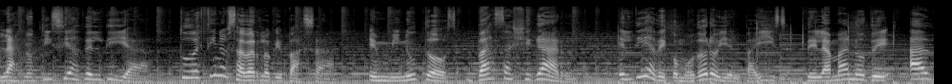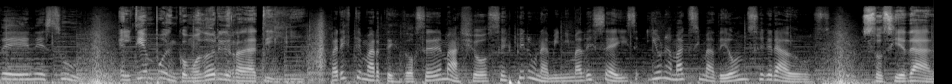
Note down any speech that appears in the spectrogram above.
Las noticias del día. Tu destino es saber lo que pasa. En minutos vas a llegar. El día de Comodoro y el país de la mano de ADN Sur. El tiempo en Comodoro y Radatili. Para este martes 12 de mayo se espera una mínima de 6 y una máxima de 11 grados. Sociedad.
